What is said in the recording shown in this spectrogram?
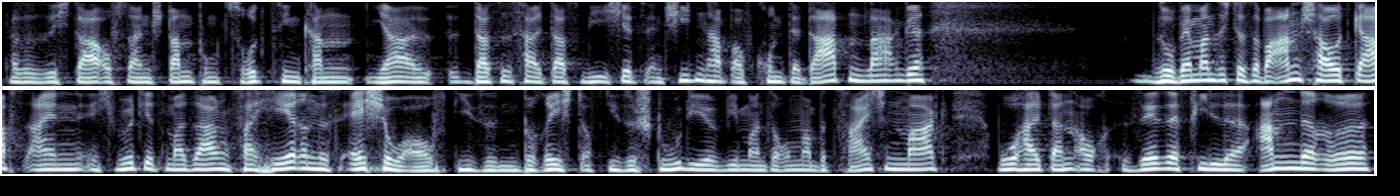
dass er sich da auf seinen Standpunkt zurückziehen kann. Ja, das ist halt das, wie ich jetzt entschieden habe aufgrund der Datenlage. So, wenn man sich das aber anschaut, gab es ein, ich würde jetzt mal sagen, verheerendes Echo auf diesen Bericht, auf diese Studie, wie man es auch immer bezeichnen mag, wo halt dann auch sehr, sehr viele andere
